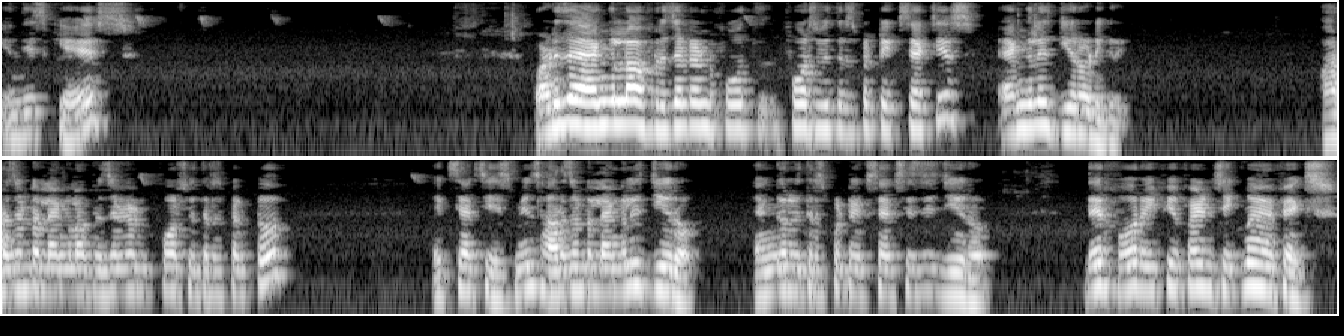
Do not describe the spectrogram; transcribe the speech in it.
in this case. What is the angle of resultant force with respect to x-axis? Angle is 0 degree. Horizontal angle of resultant force with respect to x-axis means horizontal angle is 0 angle with respect to x-axis is 0 therefore if you find sigma fx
